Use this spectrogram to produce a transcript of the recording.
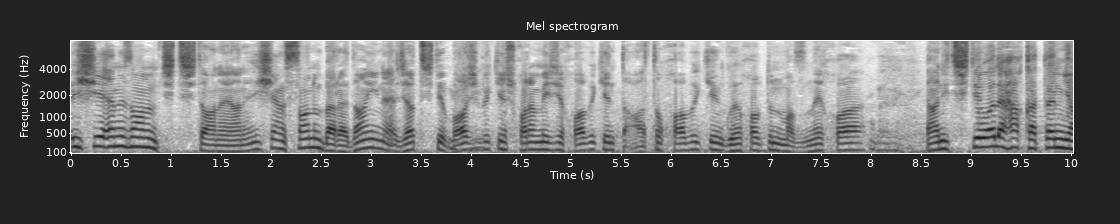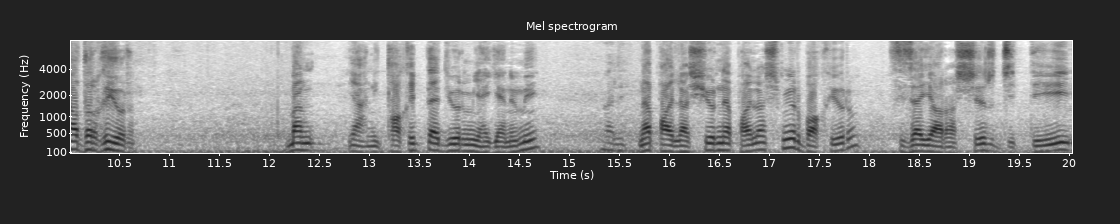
ايش انا زانم تشتانه يعني ايش انسان برداينه جات تشتي باش بكن شخورا ميجي خواب بكن تعاطم خواب بكن قوي خواب دون مزني خواب Bəli. yani tişti öyle hakikaten yadırgıyorum. ben yani takip de ediyorum yeğenimi. Bəli. Ne paylaşıyor ne paylaşmıyor bakıyorum. Size yaraşır ciddi e,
